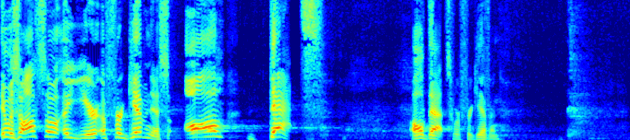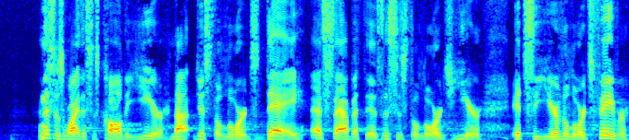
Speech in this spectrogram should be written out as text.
It was also a year of forgiveness. All debts, all debts were forgiven. And this is why this is called a year, not just the Lord's day, as Sabbath is. This is the Lord's year. It's the year of the Lord's favor.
